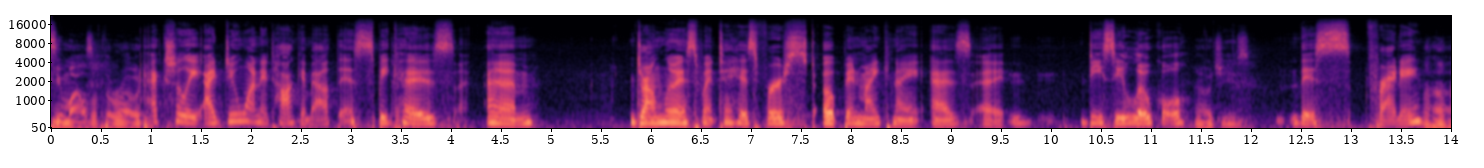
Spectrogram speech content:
a few miles up the road. Actually, I do want to talk about this because um, John Lewis went to his first open mic night as a DC local Oh jeez. this Friday. Uh huh.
